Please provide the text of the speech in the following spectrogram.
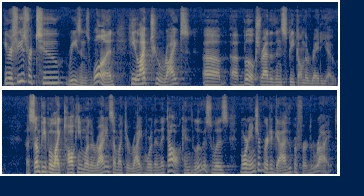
He refused for two reasons. One, he liked to write uh, uh books rather than speak on the radio. Uh, some people like talking more than writing, some like to write more than they talk. And Lewis was more an introverted guy who preferred to write.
